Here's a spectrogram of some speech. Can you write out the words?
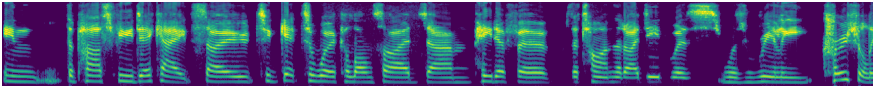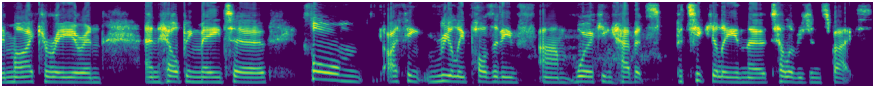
in the past few decades. So to get to work alongside um, Peter for the time that I did was was really crucial in my career and and helping me to form, I think, really positive um, working habits, particularly in the television space.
